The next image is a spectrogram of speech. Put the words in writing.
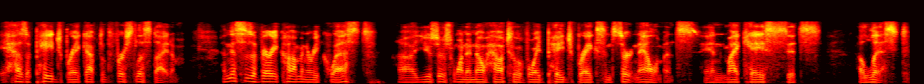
has a page break after the first list item. And this is a very common request. Uh, users want to know how to avoid page breaks in certain elements. In my case, it's a list,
